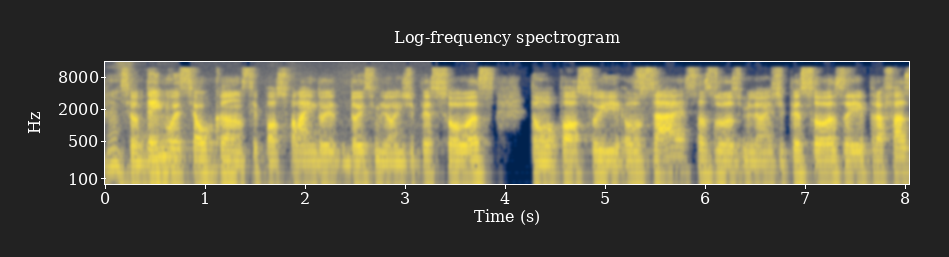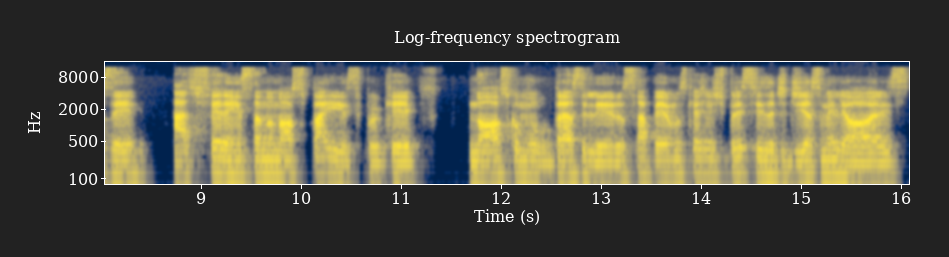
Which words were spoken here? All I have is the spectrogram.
Uhum. Se eu tenho esse alcance, posso falar em 2 milhões de pessoas, então eu posso ir, usar essas 2 milhões de pessoas aí para fazer a diferença no nosso país, porque nós, como brasileiros, sabemos que a gente precisa de dias melhores,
